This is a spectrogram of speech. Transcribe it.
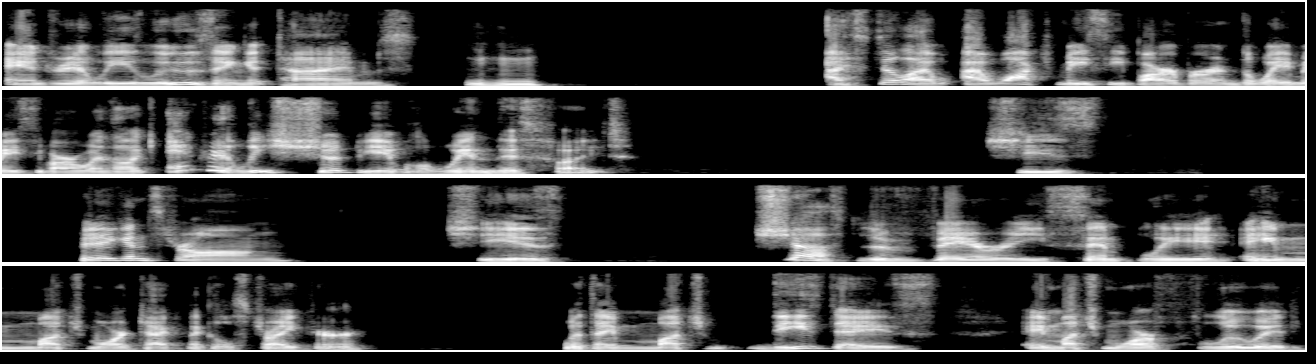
Andrea Lee losing at times, Mm-hmm. I still I I watched Maycee Barber and the way Maycee Barber wins. I'm like Andrea Lee should be able to win this fight. She's big and strong. She is just very simply a much more technical striker with a much these days a much more fluid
